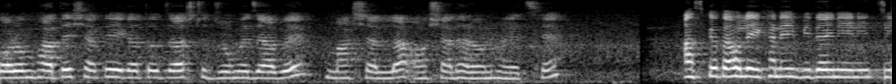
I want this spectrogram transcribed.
গরম ভাতের সাথে এটা তো জাস্ট জমে যাবে। মাশাল্লাহ অসাধারণ হয়েছে। আজকে তাহলে এখানেই বিদায় নিয়ে নিচ্ছি।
